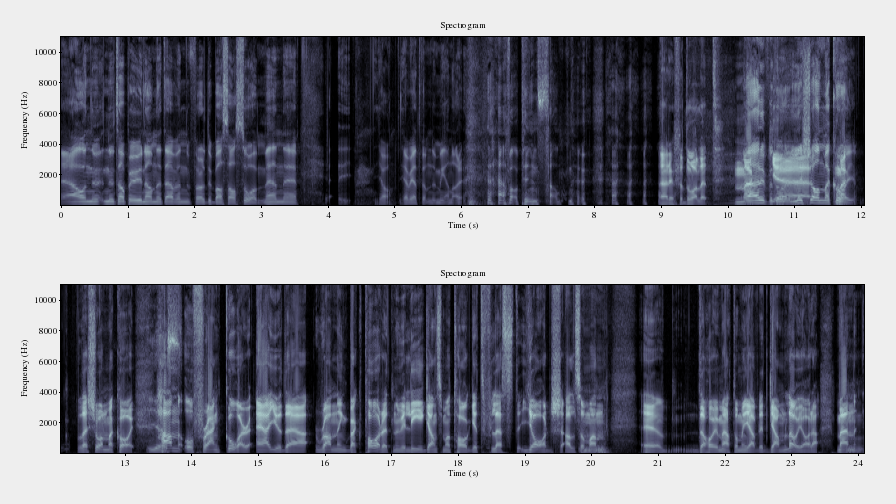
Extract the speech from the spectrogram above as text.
Ja, nu, nu tappar jag ju namnet även för att du bara sa så, men eh, ja, jag vet vem du menar. det här var pinsamt nu. är det för dåligt? Mac, är det för dåligt? LeSean McCoy. Mac, LeSean McCoy. Yes. Han och Frank Gore är ju det running back-paret nu i ligan som har tagit flest yards. Alltså man, eh, det har ju med att de är jävligt gamla att göra. Men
